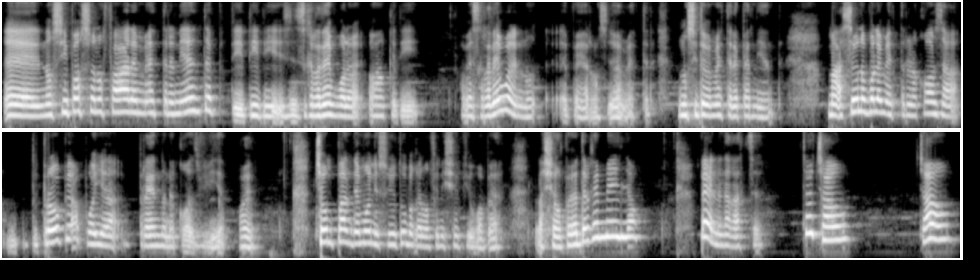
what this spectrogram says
eh, non si possono fare mettere niente di, di, di sgradevole o anche di vabbè sgradevole no, è vero non si deve mettere non si deve mettere per niente ma se uno vuole mettere una cosa propria poi gliela prendono e così via. C'è un pandemonio su youtube che non finisce più vabbè. Lasciamo perdere che è meglio. Bene ragazze. Ciao ciao. Ciao.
